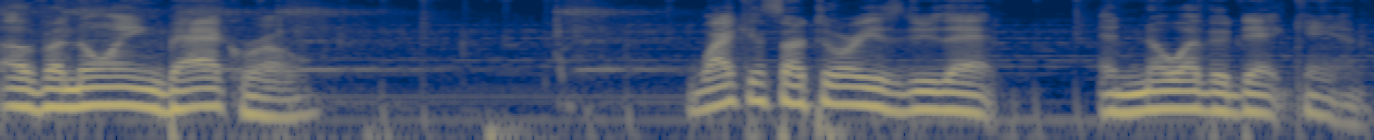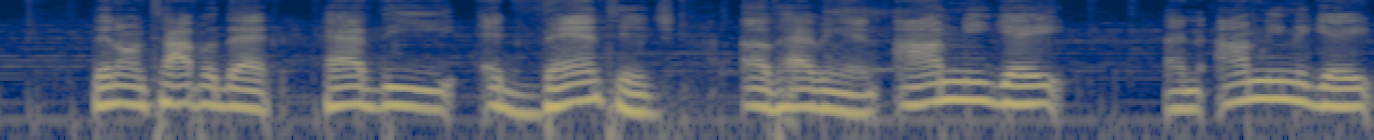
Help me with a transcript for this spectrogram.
of annoying back row? Why can Sartorius do that and no other deck can? Then on top of that, have the advantage of having an Omni Gate, an Omni Negate,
